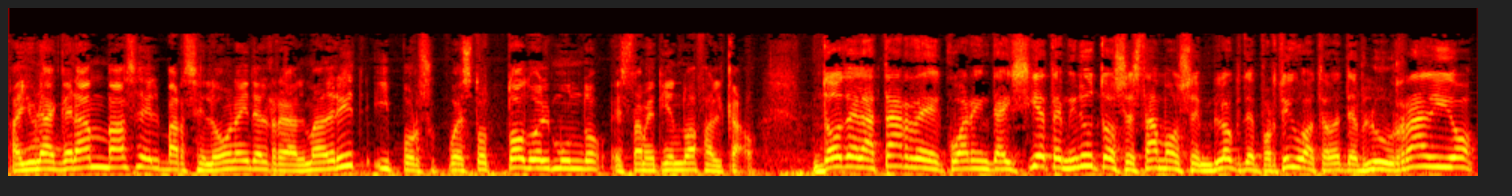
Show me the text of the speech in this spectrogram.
Hay una gran base del Barcelona y del Real Madrid y por supuesto todo el mundo está metiendo a Falcao. Dos de la tarde, 47 minutos. Estamos en Blog Deportivo a través de Blue Radio.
